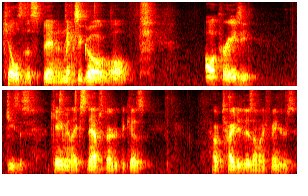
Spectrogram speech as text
kills the spin and makes it go all, all crazy. Jesus can't even like snap start it because how tight it is on my fingers.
